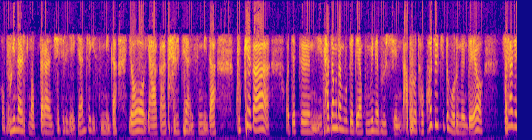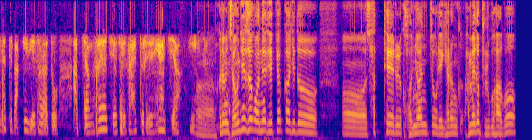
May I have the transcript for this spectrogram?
어, 부인할 수는 없다라는 취지를 얘기한 적이 있습니다. 여야가 다르지 않습니다. 국회가 어쨌든 이 사정 당국에 대한 국민의 불신 앞으로 더 커질지도 모르는데요. 최악의 사태 막기 위해서라도 앞장서야지요. 저희가 할 도리를 해야지요. 예. 아, 그러면 정진석 원내대표까지도 어, 사퇴를 권유한 쪽으로 얘기하는 함에도 불구하고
